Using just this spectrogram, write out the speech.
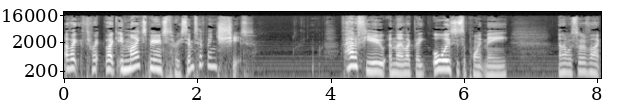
I like three. Like in my experience, threesomes have been shit. I've had a few, and they like they always disappoint me. And I was sort of like,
